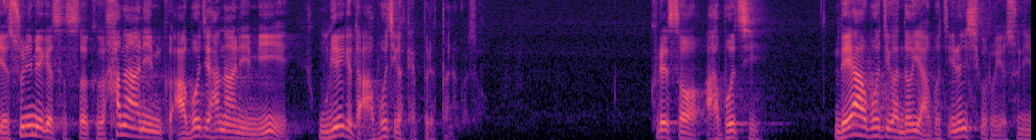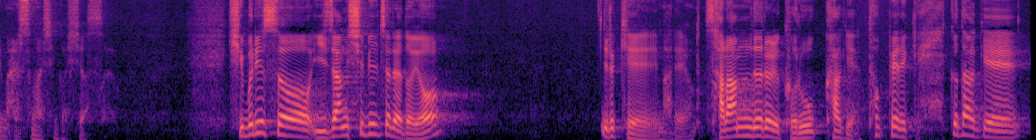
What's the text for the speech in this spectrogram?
예수님에게 있어서 그 하나님, 그 아버지 하나님이 우리에게도 아버지가 돼버렸다는 거죠. 그래서 아버지, 내 아버지가 너희 아버지 이런 식으로 예수님이 말씀하신 것이었어요. 히브리서 2장 11절에도요. 이렇게 말해요. 사람들을 거룩하게, 특별히 깨끗하게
